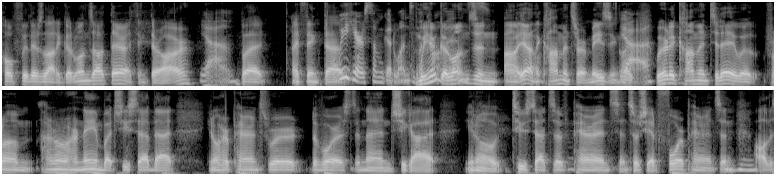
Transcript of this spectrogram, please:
hopefully there's a lot of good ones out there. I think there are, Yeah. but I think that We hear some good ones. in the we hear good ones, and uh, yeah, and the comments are amazing. Yeah. Like we heard a comment today from I don't know her name, but she said that you know her parents were divorced, and then she got you know two sets of parents, and so she had four parents, and Mm-hmm. all the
